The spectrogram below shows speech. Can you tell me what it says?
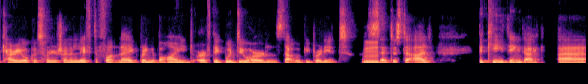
the karaoke's where you're trying to lift the front leg, bring it behind, or if they would do hurdles, that would be brilliant. As I Mm. said, just to add the key thing that uh,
